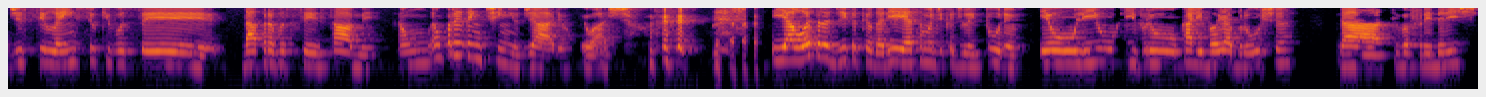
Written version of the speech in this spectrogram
de silêncio que você dá para você, sabe? É um, é um presentinho diário, eu acho. e a outra dica que eu daria, e essa é uma dica de leitura, eu li o livro Caliban e a Bruxa, da Silva Friedrich,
